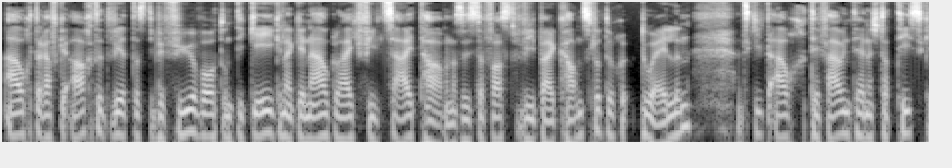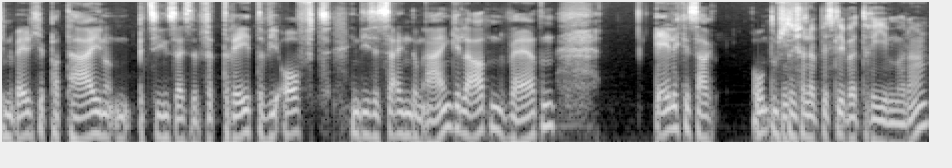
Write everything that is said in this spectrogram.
auch darauf geachtet wird, dass die Befürworter und die Gegner genau gleich viel Zeit haben. Also ist ja fast wie bei Kanzlerduellen. Es gibt auch TV-interne Statistiken, welche Parteien und beziehungsweise Vertreter wie oft in diese Sendung eingeladen werden. Ehrlich gesagt, unterm Strich. Ist schon ein bisschen übertrieben, oder?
